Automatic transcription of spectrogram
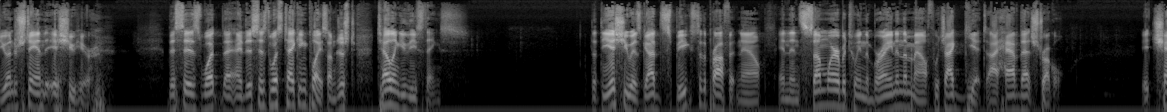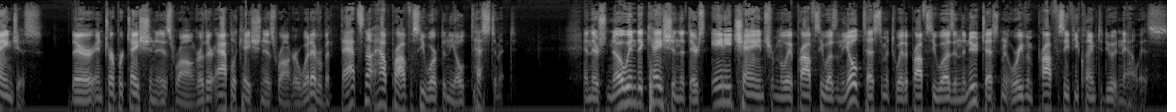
Do you understand the issue here? This is what the, this is what's taking place. I'm just telling you these things. That the issue is God speaks to the prophet now, and then somewhere between the brain and the mouth, which I get, I have that struggle. It changes. Their interpretation is wrong, or their application is wrong, or whatever. But that's not how prophecy worked in the Old Testament. And there's no indication that there's any change from the way prophecy was in the Old Testament to the way the prophecy was in the New Testament, or even prophecy, if you claim to do it now, is.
